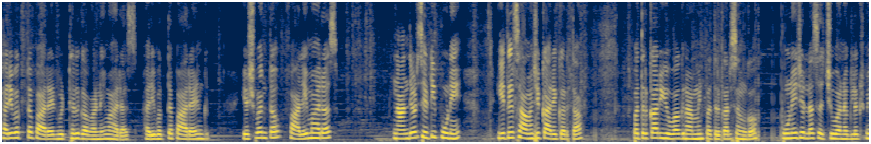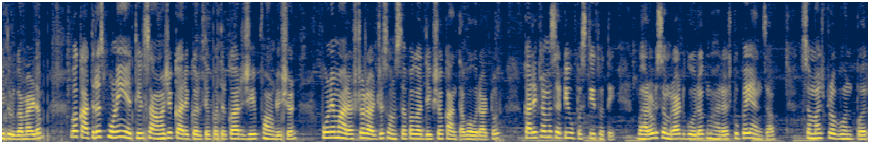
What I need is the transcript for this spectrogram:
हरिभक्त पारायण विठ्ठल गव्हाणे महाराज हरिभक्त पारायण यशवंत फाले महाराज नांदेड सिटी पुणे येथील सामाजिक कार्यकर्ता पत्रकार युवा ग्रामीण पत्रकार संघ पुणे जिल्हा सचिव अनगलक्ष्मी दुर्गा मॅडम व कात्रज पुणे येथील सामाजिक कार्यकर्ते पत्रकार झेप फाउंडेशन पुणे महाराष्ट्र राज्य संस्थापक अध्यक्ष कांताभाऊ राठोड कार्यक्रमासाठी उपस्थित होते. भारूड सम्राट गोरख महाराज टुपे यांचा समाज प्रबोधनपर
